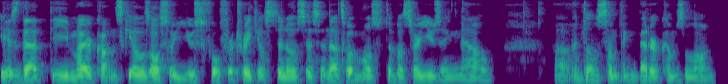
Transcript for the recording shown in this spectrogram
is that the Myer-Cotton scale is also useful for tracheal stenosis, and that's what most of us are using now uh, until something better comes along.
